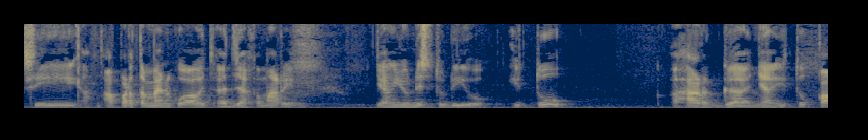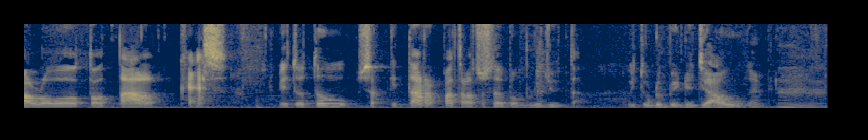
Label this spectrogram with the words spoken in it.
si apartemenku aja kemarin yang unit studio itu harganya itu kalau total cash itu tuh sekitar 480 juta. Itu udah beda jauh kan. Hmm.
